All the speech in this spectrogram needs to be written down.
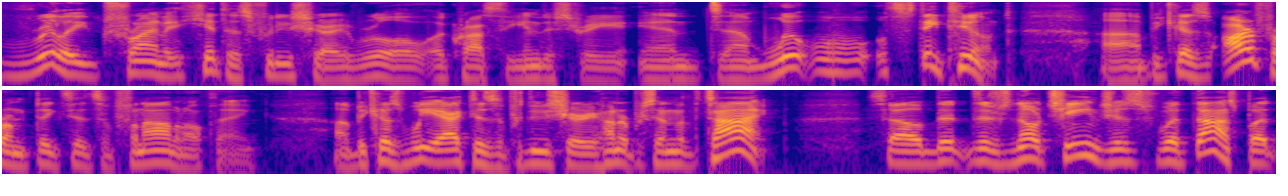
really trying to hit this fiduciary rule across the industry. And um, we'll, we'll, stay tuned uh, because our firm thinks it's a phenomenal thing uh, because we act as a fiduciary 100% of the time. So th- there's no changes with us. But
